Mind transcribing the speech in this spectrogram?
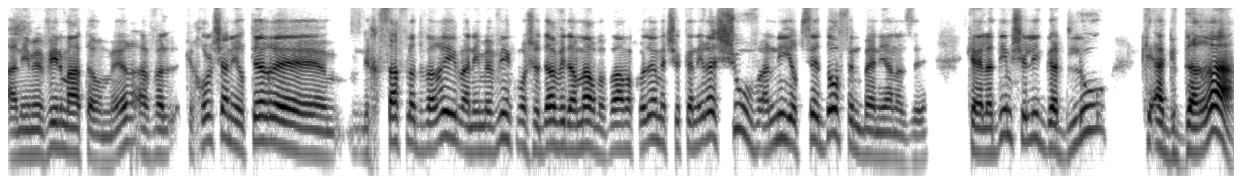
אני מבין מה אתה אומר, אבל ככל שאני יותר uh, נחשף לדברים, אני מבין, כמו שדוד אמר בפעם הקודמת, שכנראה שוב אני יוצא דופן בעניין הזה, כי הילדים שלי גדלו כהגדרה,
